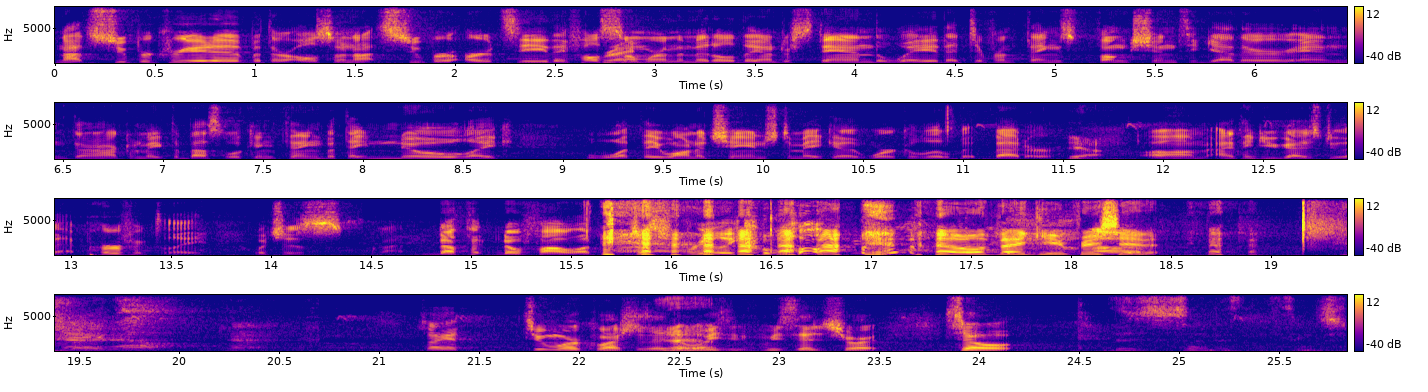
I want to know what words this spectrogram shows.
not super creative, but they're also not super artsy. They fall Right. somewhere in the middle. They understand the way that different things function together, and they're not going to make the best looking thing, but they know like what they want to change to make it work a little bit better. Yeah. Um, I think you guys do that perfectly, which is nothing, no follow up, just really cool. well, thank you. Appreciate Oh. it. So I got two more questions. I know we, we said short. So This, uh, this thing's-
